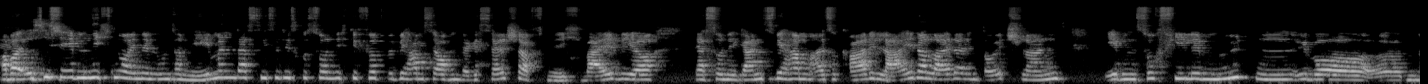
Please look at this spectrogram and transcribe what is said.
Aber es ist eben nicht nur in den Unternehmen, dass diese Diskussion nicht geführt wird. Wir haben es ja auch in der Gesellschaft nicht, weil wir ja so eine ganz, wir haben also gerade leider, leider in Deutschland eben so viele Mythen über, ähm,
